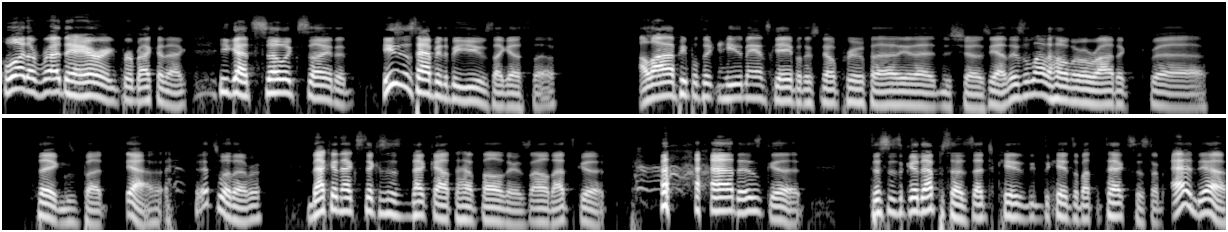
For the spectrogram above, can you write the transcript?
what a red herring for Mekaneck. He got so excited. He's just happy to be used, I guess, though. A lot of people think He Man's gay, but there's no proof of any of that in the shows. Yeah, there's a lot of homoerotic uh, things, but yeah, it's whatever. Mekaneck sticks his neck out to have boners. Oh, that's good. that is good. This is a good episode. It's educating the kids about the tax system. And yeah,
